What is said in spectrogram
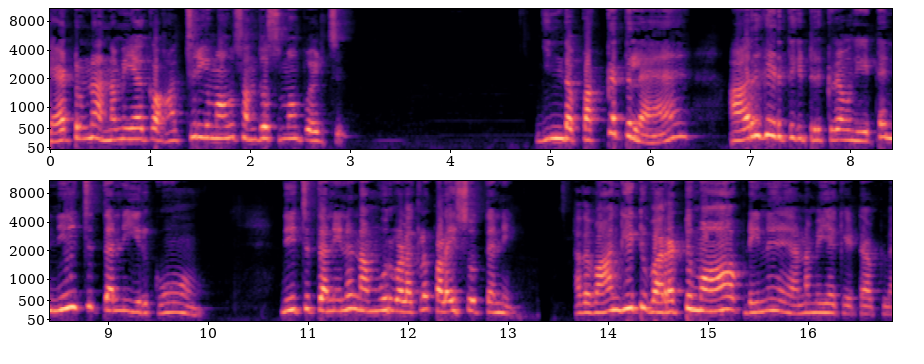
கேட்டோம்னா அன்னமையாவுக்கு ஆச்சரியமாவும் சந்தோஷமாவும் போயிடுச்சு. இந்த பக்கத்துல அருகு எடுத்துக்கிட்டு இருக்கிறவங்க கிட்ட நீச்சு தண்ணி இருக்கும். நீச்சு தண்ணின்னா நம்ம ஊர் வழக்குல பழைய தண்ணி. அதை வாங்கிட்டு வரட்டுமா அப்படின்னு அன்னமையா கேட்டாப்ல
